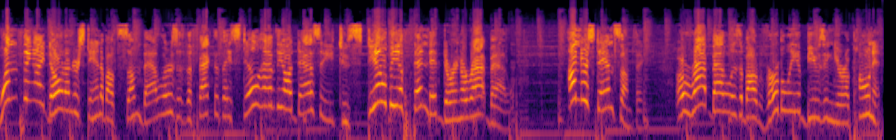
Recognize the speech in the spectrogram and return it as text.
One thing I don't understand about some battlers is the fact that they still have the audacity to still be offended during a rap battle. Understand something. A rap battle is about verbally abusing your opponent.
